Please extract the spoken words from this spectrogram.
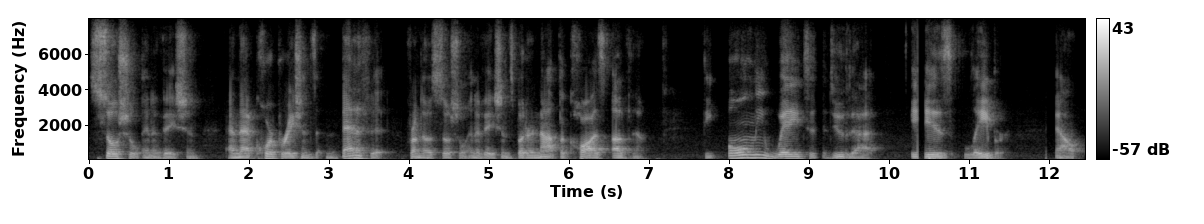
social innovation and that corporations benefit from those social innovations but are not the cause of them. The only way to do that is labor. Now,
